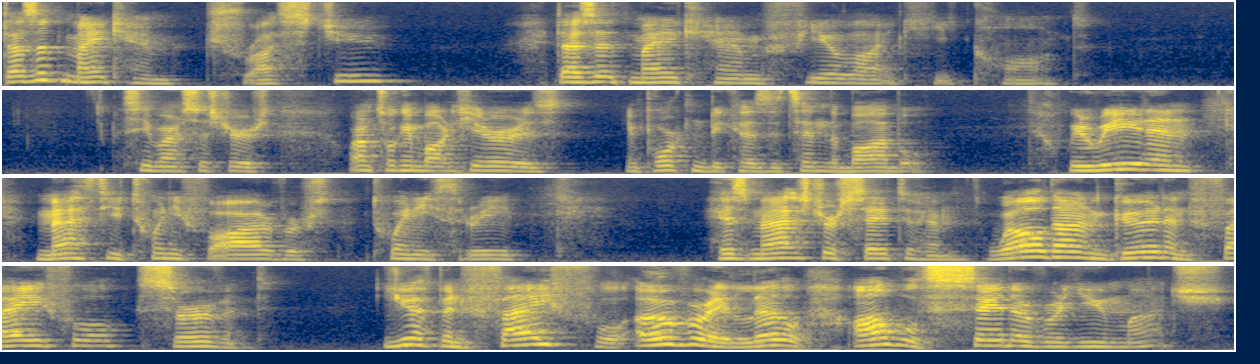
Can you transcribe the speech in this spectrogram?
Does it make him trust you? Does it make him feel like he can't? See, my sisters, what I'm talking about here is important because it's in the Bible. We read in Matthew 25, verse 23 His master said to him, Well done, good and faithful servant. You have been faithful over a little, I will set over you much.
